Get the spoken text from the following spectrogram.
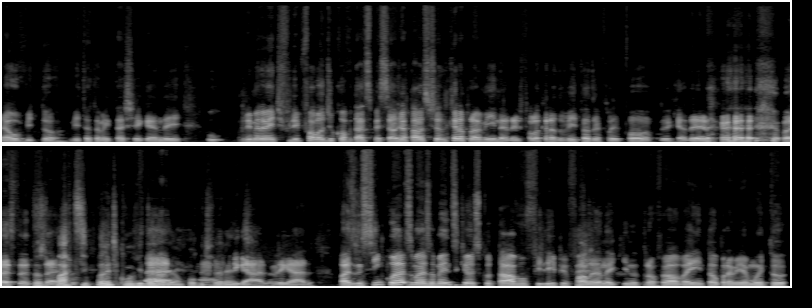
né, o Vitor, Vitor também tá chegando aí. O, primeiramente, o Felipe falou de convidado especial, eu já tava achando que era para mim, né? Ele falou que era do Vitor, eu falei, pô, brincadeira. Mas tudo certo. Participante convidado, é, é um pouco é, diferente. Obrigado, obrigado. Faz uns cinco anos mais ou menos que eu escutava o Felipe falando aqui no Troféu Havaí, então para mim é muito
